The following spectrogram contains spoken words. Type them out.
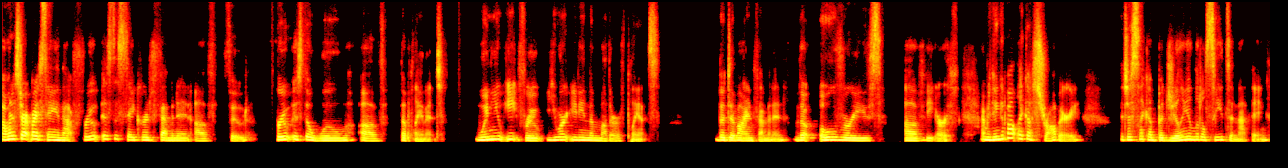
I want to start by saying that fruit is the sacred feminine of food. Fruit is the womb of the planet. When you eat fruit, you are eating the mother of plants, the divine feminine, the ovaries of the earth. I mean, think about like a strawberry. It's just like a bajillion little seeds in that thing.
